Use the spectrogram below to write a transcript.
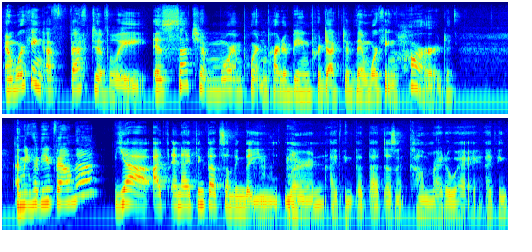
And working effectively is such a more important part of being productive than working hard. I mean have you found that yeah I, and i think that's something that you mm-hmm. learn. I think that that doesn't come right away. I think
